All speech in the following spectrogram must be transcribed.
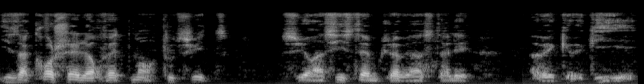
ils accrochaient leurs vêtements tout de suite sur un système que j'avais installé avec euh, qui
